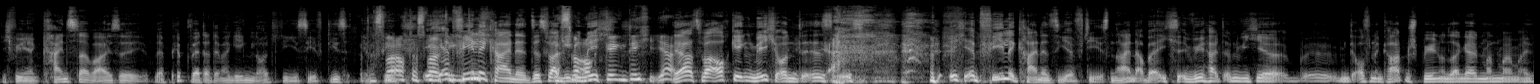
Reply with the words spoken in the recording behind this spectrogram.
ich will in keinster Weise, der PIP wettert immer gegen Leute, die CFDs empfehlen. Das war auch, das war ich empfehle keine. Das war das gegen war mich. gegen dich, ja. Ja, es war auch gegen mich und es, ja. es, ich empfehle keine CFDs. Nein, aber ich will halt irgendwie hier äh, mit offenen Karten spielen und sagen, ja, manchmal,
